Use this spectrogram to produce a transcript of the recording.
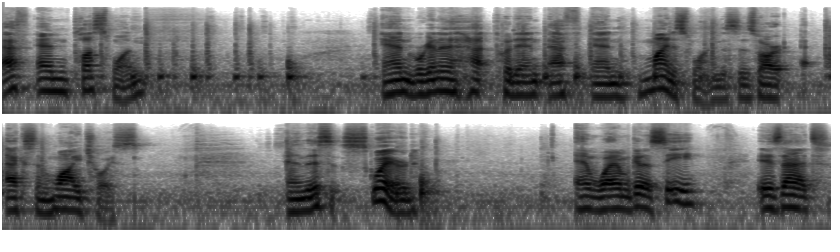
fn plus 1, and we're going to put in fn minus 1. This is our x and y choice. And this is squared. And what I'm going to see is that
